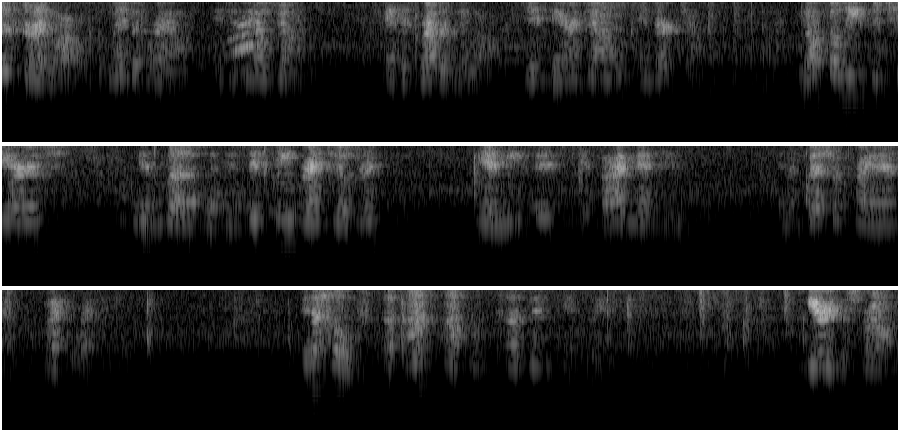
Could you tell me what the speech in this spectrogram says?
Sister-in-law, Belinda Brown and Giselle Jones, and his brothers-in-law, Darren Jones and Dirk Jones. He also leaves to cherish his club with his 16 grandchildren, 10 nieces, and five nephews, and a special friend, Michael Rapp. And a host of aunts, uncles, cousins, and friends. Gary was strong,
